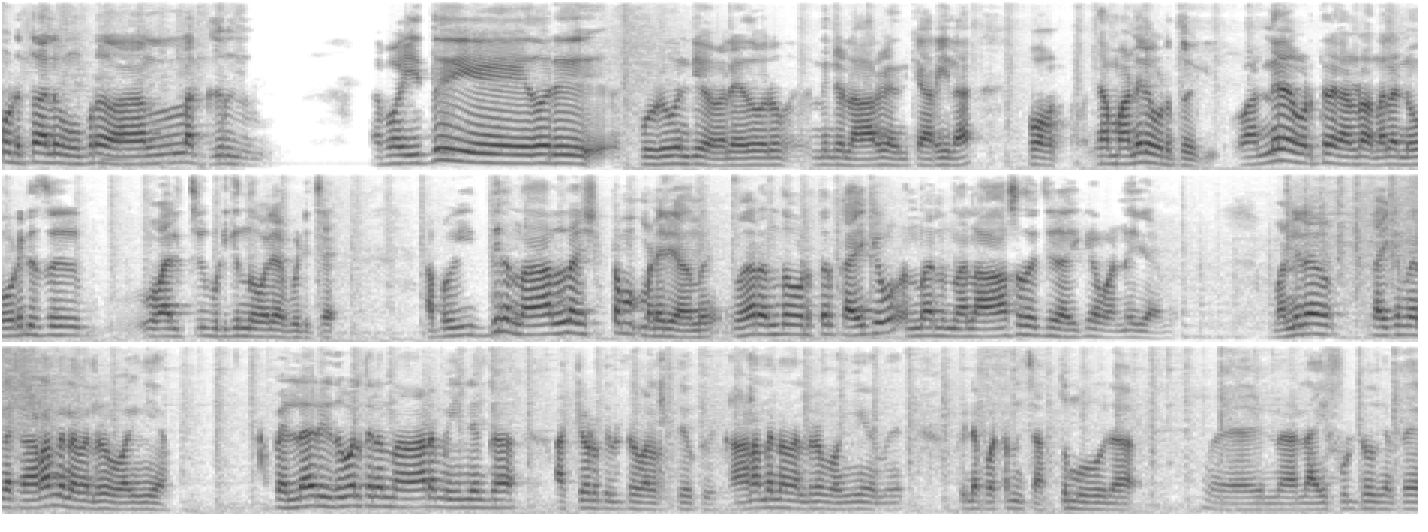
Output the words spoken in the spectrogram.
കൊടുത്താലും മൂപ്പർ നല്ല കീറി കീറും. അപ്പോൾ ഇത് ഏതൊരു പുഴുവിന്റെയോ അല്ലെ ഏതോ ഒരു ഇതിന്റെ ലാർവയോ എനിക്കറിയില്ല. അപ്പോൾ ഞാൻ മണ്ണിര കൊടുത്തു നോക്കി. മണ്ണിര കൊടുത്തത് കണ്ടോ? നല്ല നോഡിൽസ് വലിച്ച് പിടിക്കുന്ന പോലെയാണ് പിടിച്ചത് അപ്പോൾ ഇതിന് നല്ല ഇഷ്ടം മണ്ണിരയാണ് വേറെ എന്തോ കൊടുത്താൽ കഴിക്കും എന്നാലും നല്ല ആസ്വദിച്ച് കഴിക്കുക മണ്ണിരയാണ് മണ്ണിര കഴിക്കുന്നതിനെ കാണാൻ തന്നെ നല്ലൊരു ഭംഗിയാണ് അപ്പോൾ എല്ലാവരും ഇതുപോലെ തന്നെ നാടൻ മീനൊക്കെ അച്ചവടത്തിലിട്ട് വളർത്തി വെക്കും കാണാൻ തന്നെ നല്ലൊരു ഭംഗിയാണ് പിന്നെ പെട്ടെന്ന് ചത്തും പോകില്ല പിന്നെ ലൈഫ് ഫുഡ് ഇങ്ങനത്തെ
